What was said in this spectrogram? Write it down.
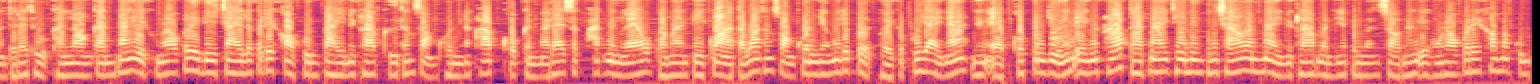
มันจะได้ถูกคันลองกันนางเอกของเราก็เลยดีใจแล้วก็ได้ขอบคุณไปนะครับคือทั้งสองคนนะครับคบกันมาได้สักพักหนึ่งแล้ว ประมาณปีกว่า แต่ว่าทั้งสองคนยังไม่ได้เปิดเผยกับผู้ใหญ่นะ ยังแอบคบกันอยู่นั่นเองนะครับถัดมาอีกทีหนึ่งเป็นเช้าวันใหม่นะครับวันนี้เป็นวันสอบนางเอกของเราก็ได้เข้ามาคุม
